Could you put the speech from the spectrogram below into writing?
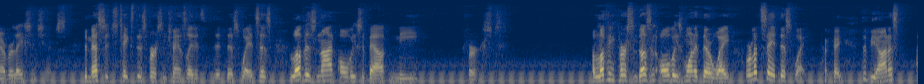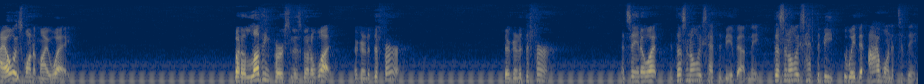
our relationships. The message takes this verse and translates it this way it says, Love is not always about me first. A loving person doesn't always want it their way, or let's say it this way, okay? To be honest, I always want it my way. But a loving person is going to what? They're going to defer. They're going to defer. And say, you know what? It doesn't always have to be about me. It doesn't always have to be the way that I want it to be.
